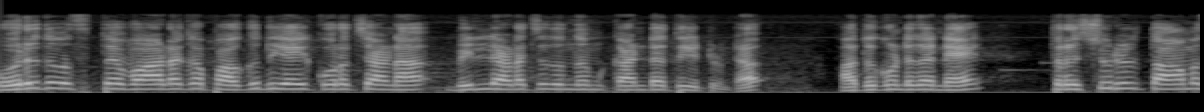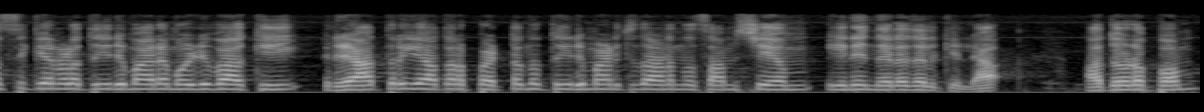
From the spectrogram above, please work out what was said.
ഒരു ദിവസത്തെ വാടക പകുതിയായി കുറച്ചാണ് ബിൽ അടച്ചതെന്നും കണ്ടെത്തിയിട്ടുണ്ട്. അതുകൊണ്ട് തന്നെ തൃശൂരിൽ താമസിക്കാനുള്ള തീരുമാനം ഒഴിവാക്കി രാത്രി യാത്ര പെട്ടെന്ന് തീരുമാനിച്ചതാണെന്ന സംശയം ഇനി നിലനിൽക്കില്ല. അതോടൊപ്പം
